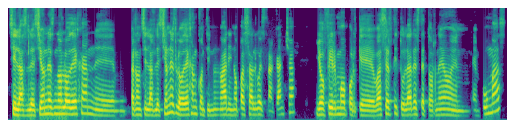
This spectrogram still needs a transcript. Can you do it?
si las lesiones no lo dejan, eh, perdón, si las lesiones lo dejan continuar y no pasa algo extra cancha, yo firmo porque va a ser titular este torneo en, Pumas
